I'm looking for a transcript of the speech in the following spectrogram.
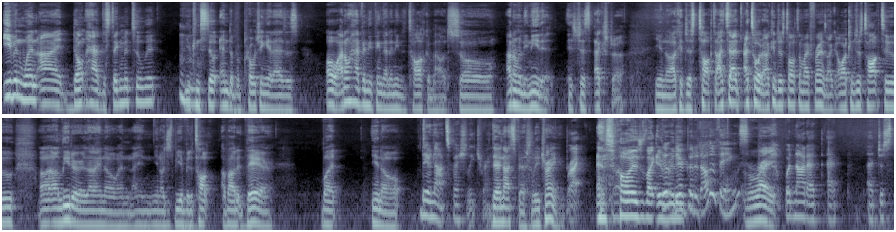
even when I don't have the stigma to it, you can still end up approaching it as, is, oh, I don't have anything that I need to talk about, so I don't really need it. It's just extra. You know, I could just talk to. I said, I told her I can just talk to my friends. Like, or I can just talk to uh, a leader that I know, and and you know, just be able to talk about it there. But you know, they're not specially trained. they're not specially trained, right. and so it's just like it They're, really they're good at other things, right. but not at, at, at just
